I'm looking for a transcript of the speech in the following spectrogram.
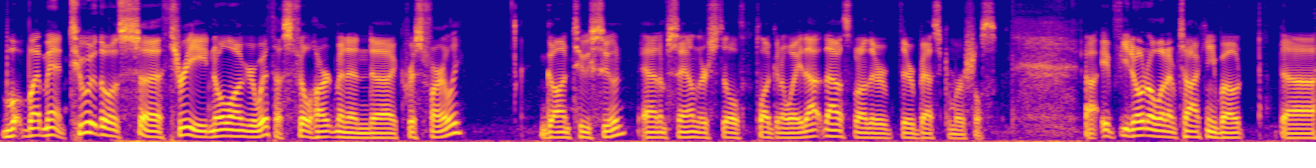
But, but, man, two of those uh, three no longer with us Phil Hartman and uh, Chris Farley. Gone too soon. Adam Sandler still plugging away. That, that was one of their, their best commercials. Uh, if you don't know what I'm talking about, uh,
